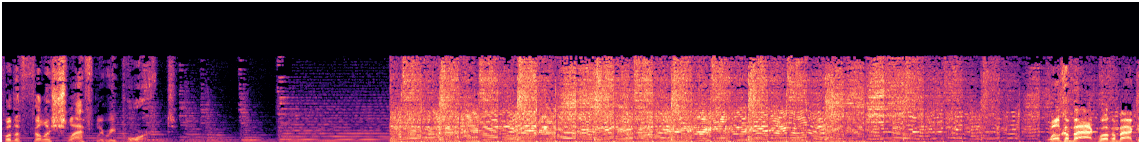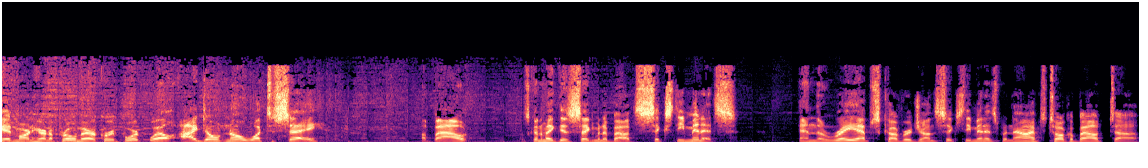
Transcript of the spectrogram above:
for the Phyllis Schlafly Report. Welcome back. Welcome back. Ed Martin here on a Pro America Report. Well, I don't know what to say about. I was going to make this segment about 60 Minutes and the Ray Epps coverage on 60 Minutes, but now I have to talk about uh,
